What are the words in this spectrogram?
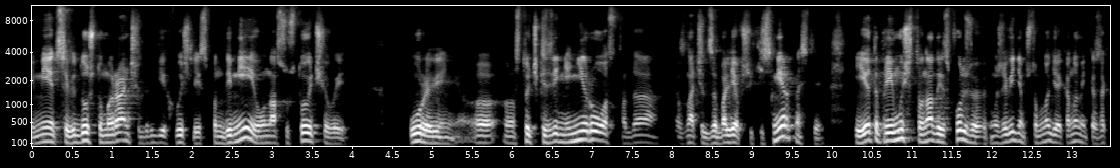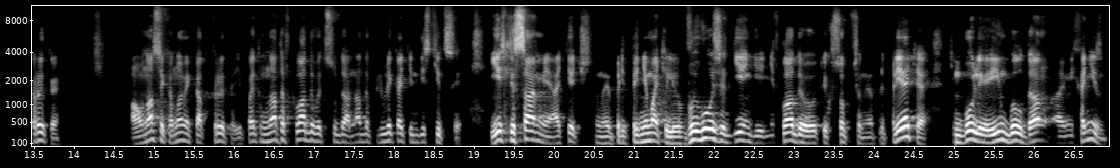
Имеется в виду, что мы раньше других вышли из пандемии, у нас устойчивый уровень э, э, с точки зрения не роста, да, значит, заболевших и смертности, и это преимущество надо использовать. Мы же видим, что многие экономики закрыты, а у нас экономика открыта, и поэтому надо вкладывать сюда, надо привлекать инвестиции. Если сами отечественные предприниматели вывозят деньги и не вкладывают их в собственное предприятие, тем более им был дан э, механизм.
